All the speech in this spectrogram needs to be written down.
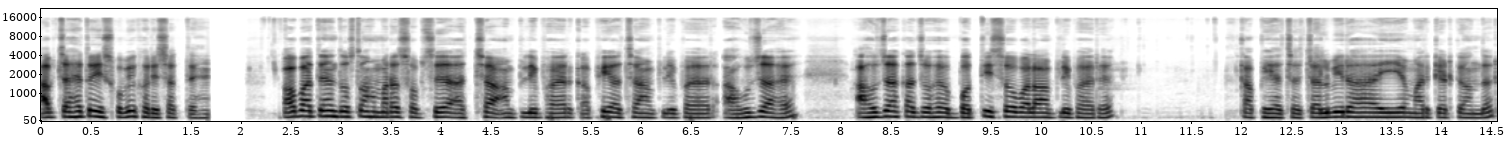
आप चाहे तो इसको भी खरीद सकते हैं। अब आते हैं दोस्तों, हमारा सबसे अच्छा एम्पलीफायर काफ़ी अच्छा एम्पलीफायर आहूजा है। आहूजा का जो है बत्तीस सौ वाला एम्पलीफायर है। काफ़ी अच्छा चल भी रहा है ये मार्केट के अंदर।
